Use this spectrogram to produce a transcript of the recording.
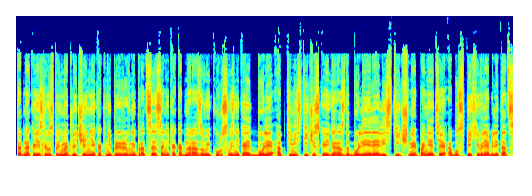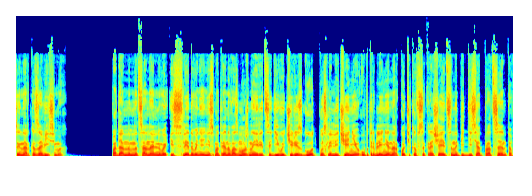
Однако, если воспринимать лечение как непрерывный процесс, а не как одноразовый курс, возникает более оптимистическое и гораздо более реалистичное понятие об успехе в реабилитации наркозависимых. По данным национального исследования, несмотря на возможные рецидивы, через год после лечения употребление наркотиков сокращается на 50%,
